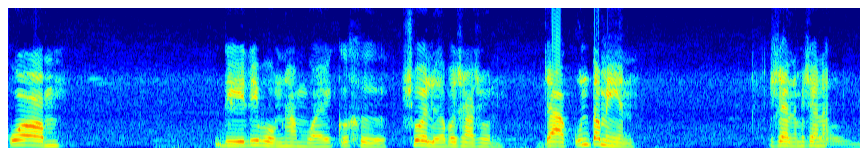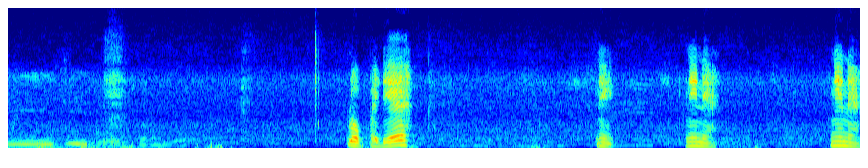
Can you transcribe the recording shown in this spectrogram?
ความ ดีที่ผมทำไว้ก็คือช่วยเหลือประชาชน จากอุลตร้าแมนไม่ใช่แล้วไม่ใช่นะความดีที่ผมทำเนี่ยหลบไปเด้ นี่ นี่เนี่ย นี่เนี่ย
